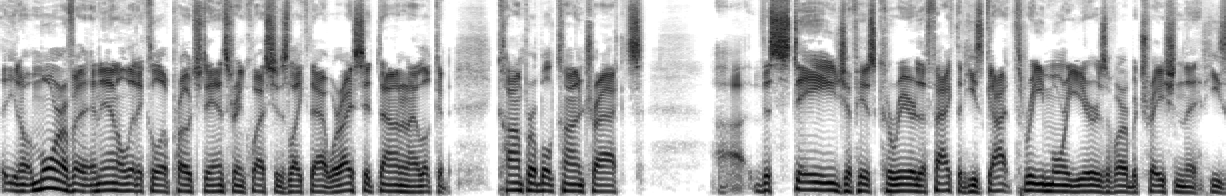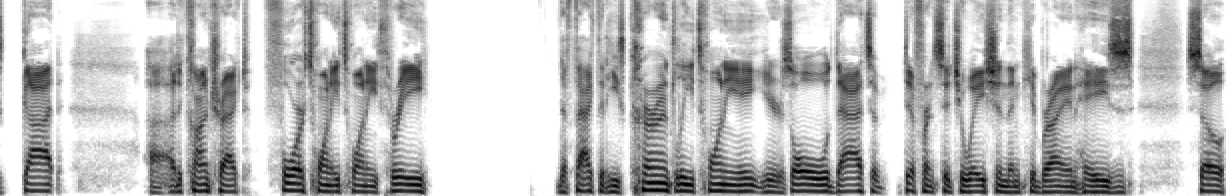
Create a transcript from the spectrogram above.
you know, more of a, an analytical approach to answering questions like that, where I sit down and I look at comparable contracts, uh, the stage of his career, the fact that he's got three more years of arbitration, that he's got uh, a contract for 2023, the fact that he's currently 28 years old, that's a different situation than Ke'Bryan Hayes. So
